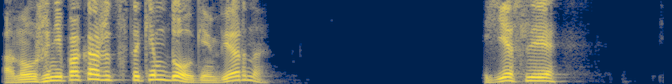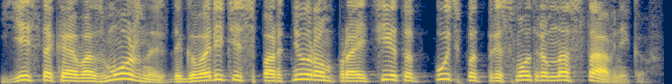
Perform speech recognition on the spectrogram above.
оно уже не покажется таким долгим, верно? Если есть такая возможность, договоритесь с партнером пройти этот путь под присмотром наставников,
